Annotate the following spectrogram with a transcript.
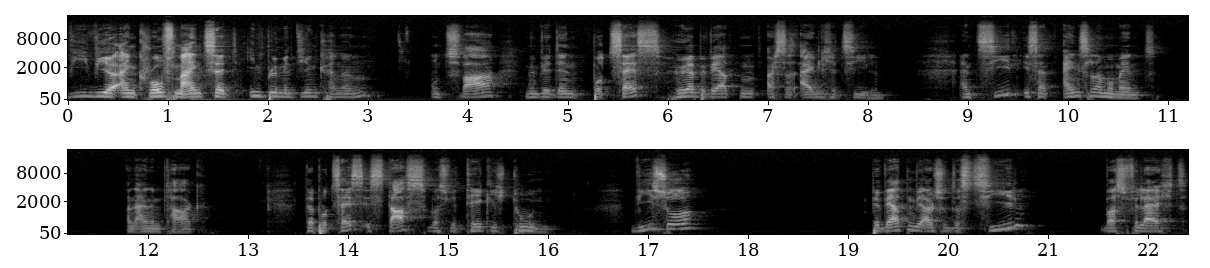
wie wir ein Growth Mindset implementieren können. Und zwar, wenn wir den Prozess höher bewerten als das eigentliche Ziel. Ein Ziel ist ein einzelner Moment an einem Tag. Der Prozess ist das, was wir täglich tun. Wieso bewerten wir also das Ziel, was vielleicht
